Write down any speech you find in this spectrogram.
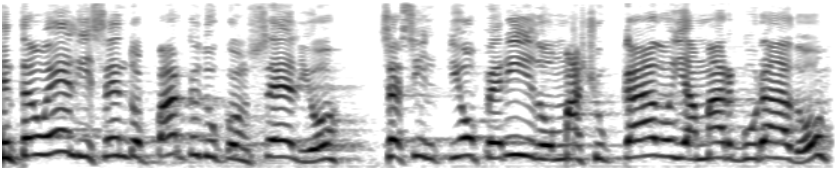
Então ele, sendo parte do conselho, se sentiu ferido, machucado e amargurado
